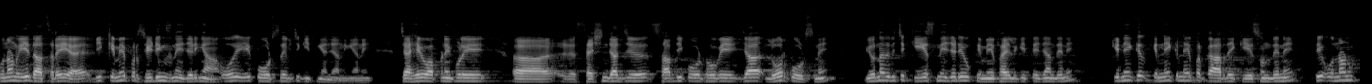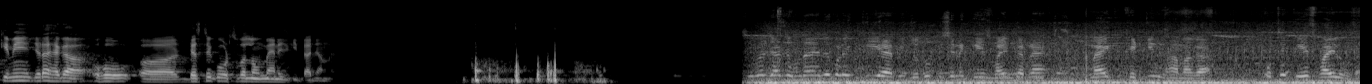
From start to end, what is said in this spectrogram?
ਉਹਨਾਂ ਨੂੰ ਇਹ ਦੱਸ ਰਹੇ ਆ ਵੀ ਕਿਵੇਂ ਪ੍ਰੋਸੀਡਿੰਗਸ ਨੇ ਜਿਹੜੀਆਂ, ਉਹ ਇਹ ਕੋਰਟਸ ਦੇ ਵਿੱਚ ਕੀਤੀਆਂ ਜਾਂਦੀਆਂ ਨੇ। ਚਾਹੇ ਉਹ ਆਪਣੇ ਕੋਲੇ ਸੈਸ਼ਨ ਜੱਜ ਸਾਹਿਬ ਦੀ ਕੋਰਟ ਹੋਵੇ ਜਾਂ ਲੋਅਰ ਕੋਰਟਸ ਨੇ, ਵੀ ਉਹਨਾਂ ਦੇ ਵਿੱਚ ਕੇਸ ਨੇ ਜਿਹੜੇ ਉਹ ਕਿਵੇਂ ਫਾਈਲ ਕੀਤੇ ਜਾਂਦੇ ਨੇ, ਕਿੰਨੇ ਕੁ- ਕਿੰਨੇ ਕਿੰਨੇ ਪ੍ਰਕਾਰ ਦੇ ਕੇਸ ਹੁੰਦੇ ਨੇ ਤੇ ਉਹਨਾਂ ਨੂੰ ਕਿਵੇਂ ਜਿਹੜਾ ਹੈਗਾ ਉਹ ਡਿਸਟ੍ਰਿਕਟ ਕੋਰਟਸ ਵੱਲੋਂ ਮੈਨੇਜ ਕੀਤਾ ਜਾਂਦਾ। ਸਿਵਲ ਹੁੰਦਾ ਇਹਦੇ ਕੋਲੇ ਕੀ ਹੈ ਵੀ ਜਦੋਂ ਕਿਸੇ ਨੇ ਕੇਸ ਫਾਈਲ ਕਰਨਾ ਹੈ, ਮੈਂ ਇੱਕ ਖਿੜਕੀ ਦਿਖਾਵਾਂਗਾ, ਉੱਥੇ ਕੇਸ ਫਾਈਲ ਹੁੰਦਾ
